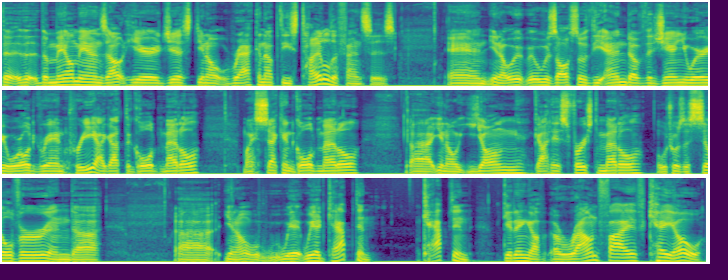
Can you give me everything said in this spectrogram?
the, the, the mailman's out here just, you know, racking up these title defenses. And, you know, it, it, was also the end of the January World Grand Prix. I got the gold medal, my second gold medal. Uh, you know, Young got his first medal, which was a silver. And, uh, uh, you know, we, we had Captain. Captain getting a, a, round five KO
